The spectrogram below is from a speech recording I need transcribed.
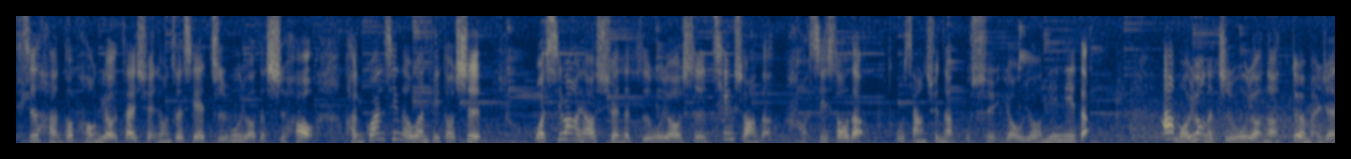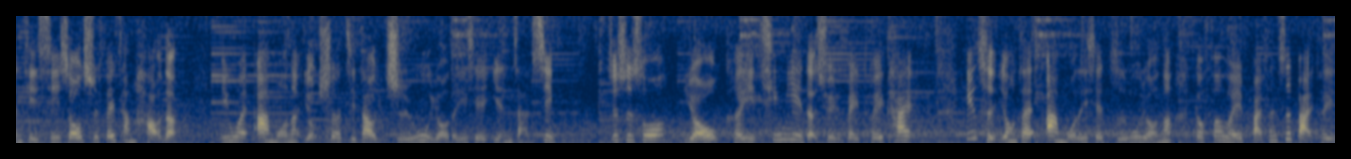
其实很多朋友在选用这些植物油的时候，很关心的问题都是：我希望我要选的植物油是清爽的、好吸收的，涂上去呢不是油油腻腻的。按摩用的植物油呢，对我们人体吸收是非常好的，因为按摩呢有涉及到植物油的一些延展性，就是说油可以轻易的去被推开。因此，用在按摩的一些植物油呢，又分为百分之百可以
